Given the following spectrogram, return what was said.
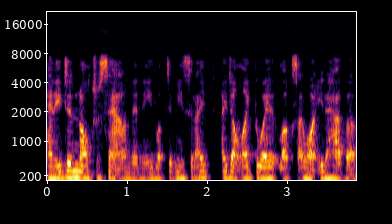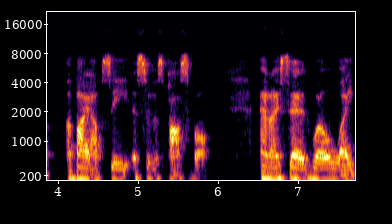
And he did an ultrasound and he looked at me and said i, I don't like the way it looks. I want you to have a, a biopsy as soon as possible. And i said well like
